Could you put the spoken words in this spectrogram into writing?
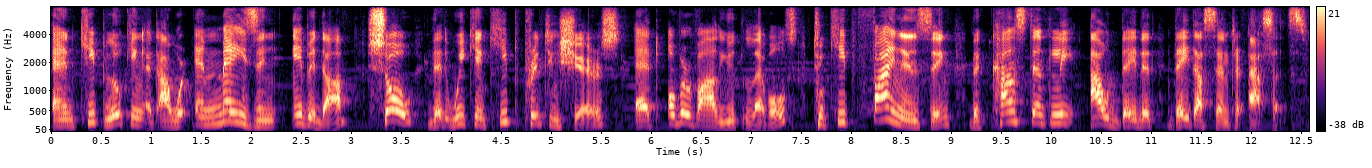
and keep looking at our amazing EBITDA so that we can keep printing shares at overvalued levels to keep financing the constantly outdated data center assets.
